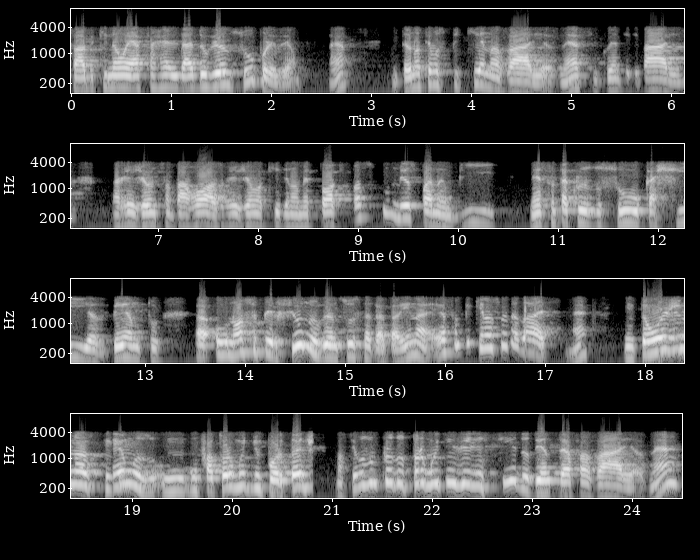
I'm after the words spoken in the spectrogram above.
sabe que não é essa a realidade do Rio Grande do Sul, por exemplo, né? Então nós temos pequenas áreas, né, 50 hectares, na região de Santa Rosa, região aqui de Nometoque, passa por mesmo Panambi, né, Santa Cruz do Sul, Caxias, Bento. Uh, o nosso perfil no Rio Grande do Sul, Santa Catarina, é, são pequenas propriedades, né? Então hoje nós temos um, um, fator muito importante, nós temos um produtor muito envelhecido dentro dessas áreas, né?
